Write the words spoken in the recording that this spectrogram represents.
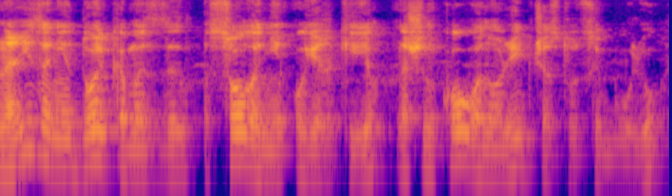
Нарізані дольками солені огірки, нашинковану рібчасту цибулю,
